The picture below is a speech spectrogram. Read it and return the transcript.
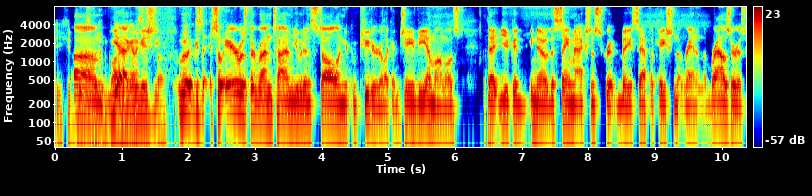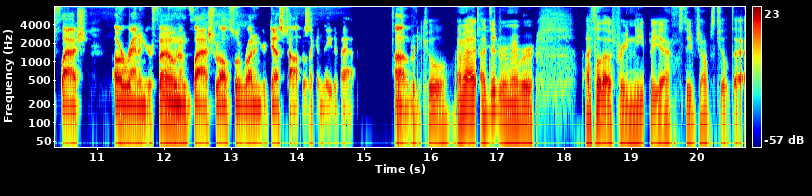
you could um, yeah, I mean, because so Air was the runtime you would install on your computer, like a JVM almost. That you could, you know, the same action script based application that ran in the browser as Flash or ran on your phone on Flash would also run on your desktop as like a native app. That's um, pretty cool. I mean, I, I, did remember. I thought that was pretty neat, but yeah, Steve Jobs killed that.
